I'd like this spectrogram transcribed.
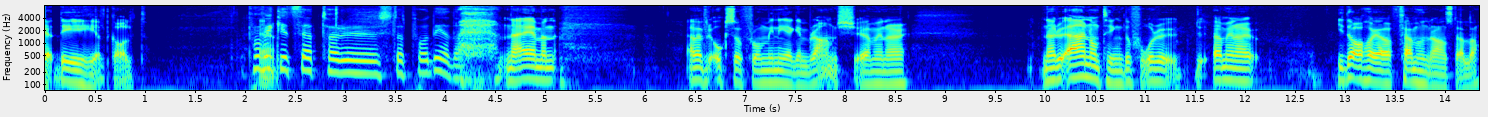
är, det är helt galet. På Ja. vilket sätt har du stött på det då? Nej men, ja, men också från min egen bransch. Jag menar, när du är någonting då får du, du- jag menar, idag har jag 500 anställda.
